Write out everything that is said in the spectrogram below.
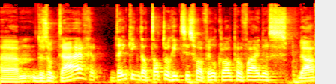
Um, dus ook daar denk ik dat dat toch iets is wat veel cloud providers ja,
